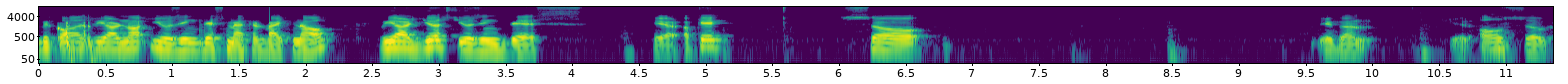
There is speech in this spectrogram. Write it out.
because we are not using this method right now we are just using this here okay? So you can you also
